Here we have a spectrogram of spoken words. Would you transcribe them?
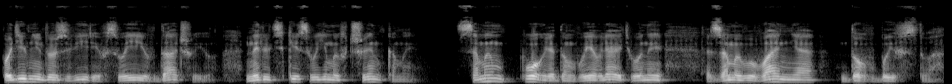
Подібні до звірів своєю вдачею, нелюдські своїми вчинками, самим поглядом виявляють вони замилування до вбивства.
